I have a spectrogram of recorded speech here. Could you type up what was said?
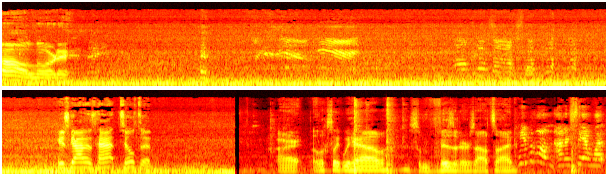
Oh, lordy. He's got his hat tilted. All right, it looks like we have some visitors outside. People don't understand what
